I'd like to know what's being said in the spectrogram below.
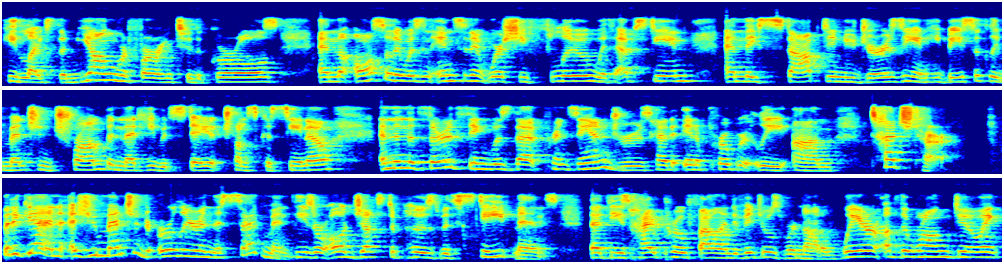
he likes them young, referring to the girls. And the, also, there was an incident where she flew with Epstein and they stopped in New Jersey and he basically mentioned Trump and that he would stay at Trump's casino. And then the third thing was that Prince Andrews had inappropriately um, touched her. But again, as you mentioned earlier in this segment, these are all juxtaposed with statements that these high profile individuals were not aware of the wrongdoing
